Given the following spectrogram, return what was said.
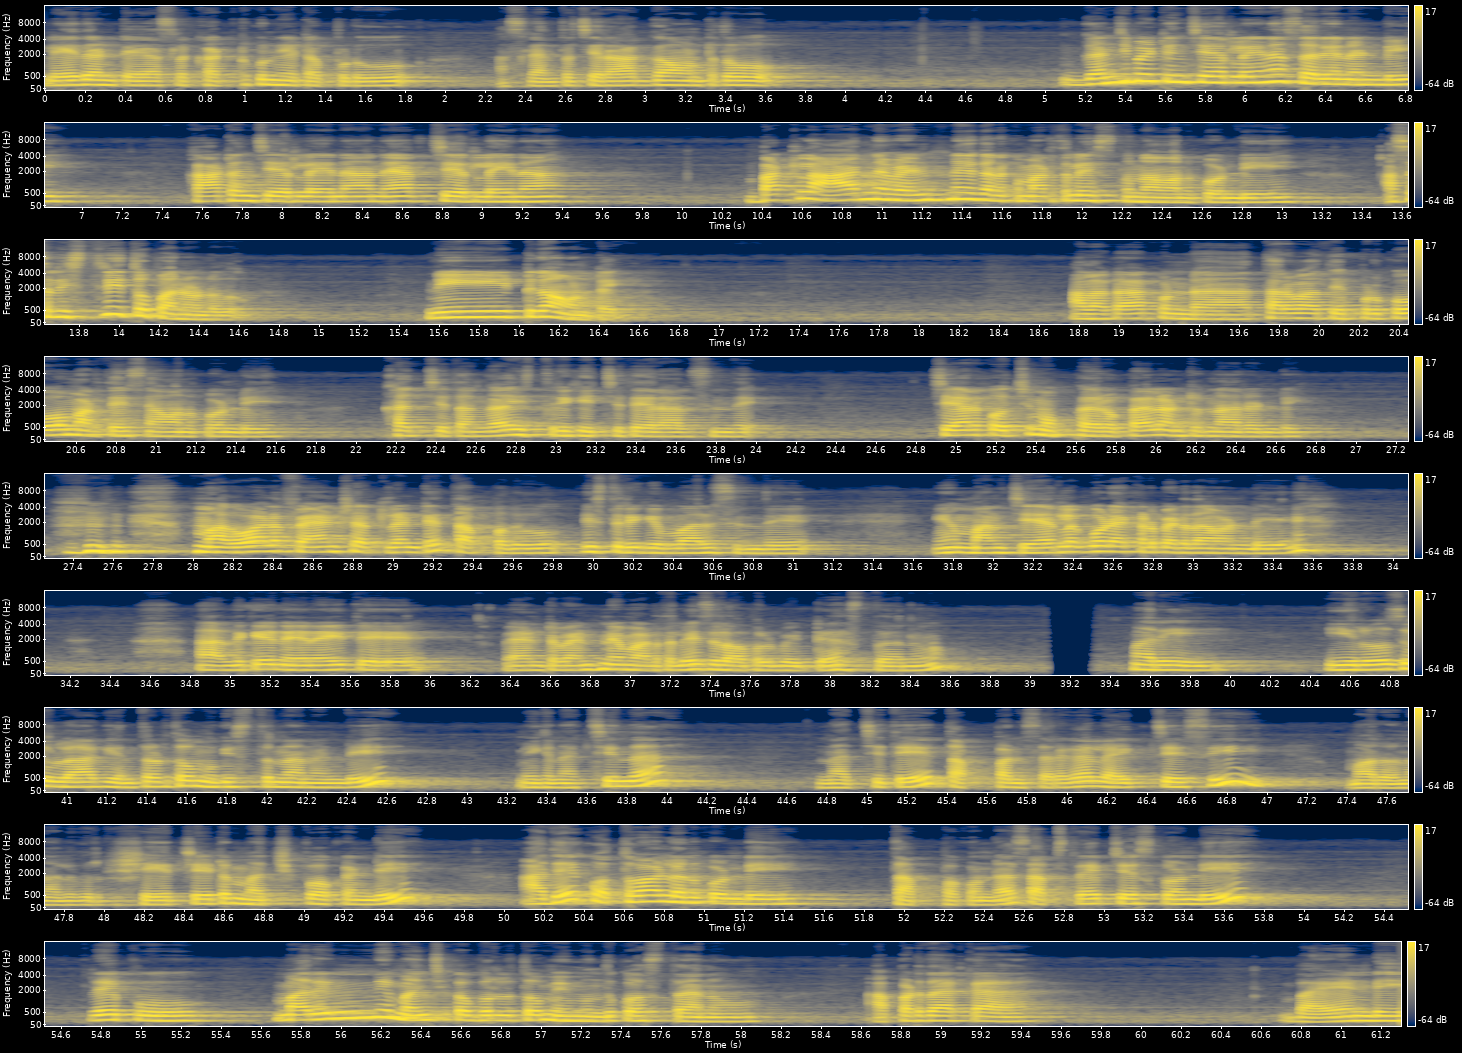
లేదంటే అసలు కట్టుకునేటప్పుడు అసలు ఎంత చిరాగ్గా ఉంటుందో. గంజి పెట్టిన చీరలైనా సరేనండి. కాటన్ చీరలైనా నేత చీరలైనా బట్టలు ఆరిన వెంటనే కనుక మడతలు వేసుకున్నాం అనుకోండి అసలు ఇస్త్రీతో పని ఉండదు. నీట్గా ఉంటాయి. అలా కాకుండా తర్వాత ఎప్పుడుకో మడతేసామనుకోండి ఖచ్చితంగా ఇస్త్రీకి ఇచ్చి తీరాల్సిందే. చీరకు వచ్చి ముప్పై రూపాయలు అంటున్నారండి. మగవాళ్ళ ప్యాంట్ షర్ట్లు అంటే తప్పదు ఇస్త్రీకి ఇవ్వాల్సిందే. ఇంక మన చీరలకు కూడా ఎక్కడ పెడదామండి? అందుకే నేనైతే వెంట వెంటనే మడతలేసి లోపల పెట్టేస్తాను. మరి ఈరోజు వ్లాగ్ ఇంతటితో ముగిస్తున్నానండి. మీకు నచ్చిందా? నచ్చితే తప్పనిసరిగా లైక్ చేసి మరో నలుగురికి షేర్ చేయటం మర్చిపోకండి. అదే కొత్త వాళ్ళు అనుకోండి తప్పకుండా సబ్స్క్రైబ్ చేసుకోండి. రేపు మరిన్ని మంచి కబుర్లతో మీ ముందుకు వస్తాను అప్పటిదాకా బాయ్ అండి.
